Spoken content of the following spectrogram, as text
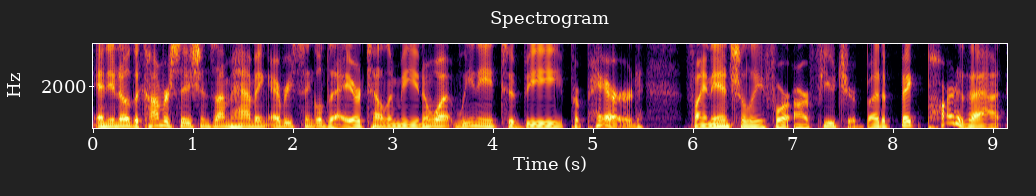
And you know, the conversations I'm having every single day are telling me, you know what, we need to be prepared financially for our future. But a big part of that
